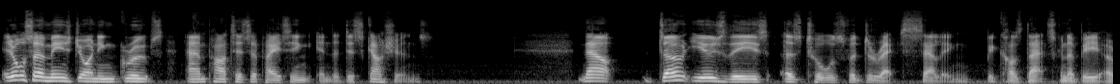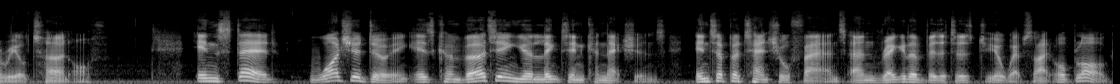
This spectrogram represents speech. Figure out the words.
It also means joining groups and participating in the discussions. Now, don't use these as tools for direct selling because that's going to be a real turn off. Instead, what you're doing is converting your LinkedIn connections into potential fans and regular visitors to your website or blog.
